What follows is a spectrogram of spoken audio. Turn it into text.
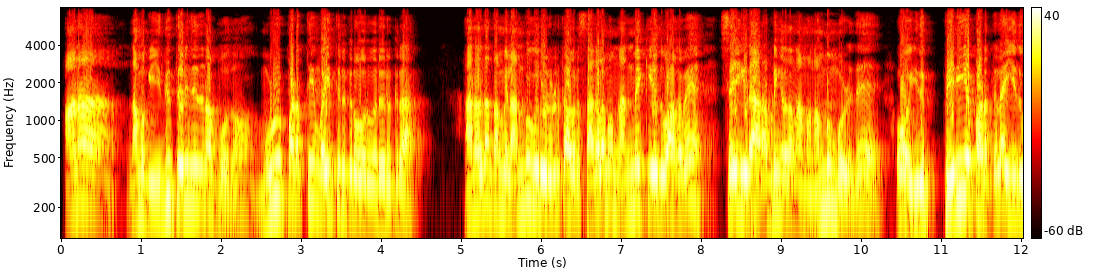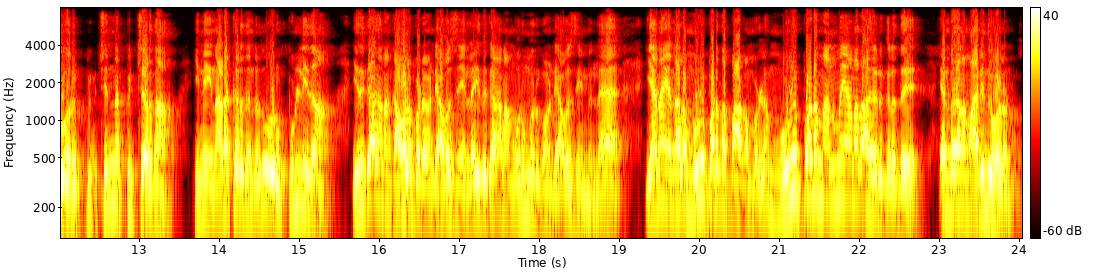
ஆனால் நமக்கு இது தெரிஞ்சதுன்னா போதும். முழு படத்தையும் வைத்திருக்கிற ஒருவர் இருக்கிறார். அதனால தான் தமிழ் அன்பு குருவர்களுக்கு அவர் சகலமும் நன்மைக்கு ஏதுவாகவே செய்கிறார் அப்படிங்கிறத நாம நம்பும் பொழுது ஓ இது பெரிய படத்துல இது ஒரு பி- சின்ன பிக்சர் தான். இன்னைக்கு நடக்கிறதுன்றது ஒரு புள்ளி தான் இதுக்காக நான் கவலைப்பட வேண்டிய அவசியம் இல்லை. இதுக்காக நான் முறுமுறுக்க வேண்டிய அவசியம் இல்லை. ஏன்னா என்னால் முழு படத்தை பார்க்க முடியல. முழு படம் நன்மையானதாக இருக்கிறது என்பதை நம்ம அறிந்து கொள்ளணும்.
